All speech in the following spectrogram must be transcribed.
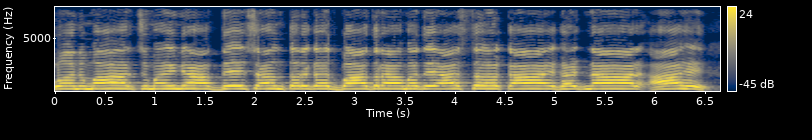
पण मार्च महिन्यात देशांतर्गत बाजारामध्ये असं काय घडणार आहे?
